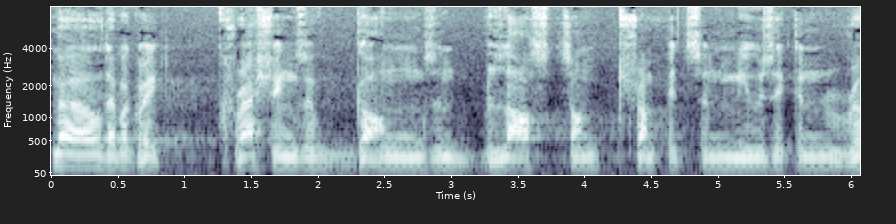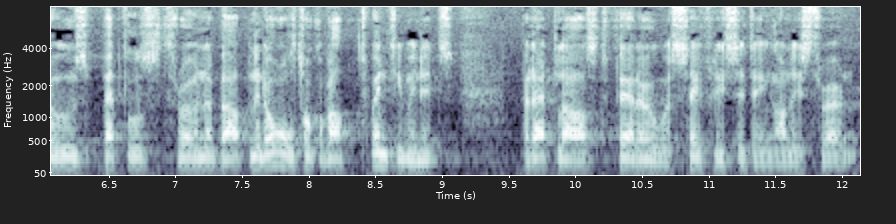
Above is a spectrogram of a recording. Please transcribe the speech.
Well, there were great crashings of gongs and blasts on trumpets and music and rose petals thrown about, and it all took about 20 minutes. But at last, Pharaoh was safely sitting on his throne.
